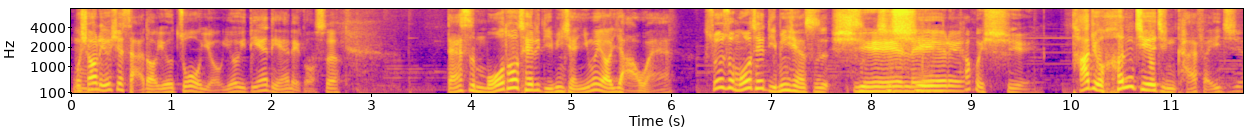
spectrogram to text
我晓得有些赛道有左右，有一点点那个，是但是摩托车的地平线因为要压弯，所以说摩托车地平线是斜斜的它，会斜。它就很接近开飞机。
